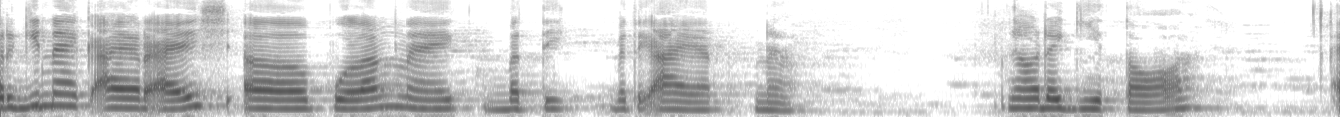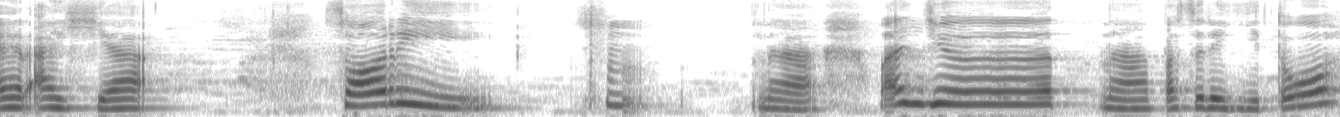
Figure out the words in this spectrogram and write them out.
Pergi naik air ice uh, pulang naik batik batik air. Nah nah udah gitu air Aisyah sorry. Nah lanjut. Nah pas udah gitu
